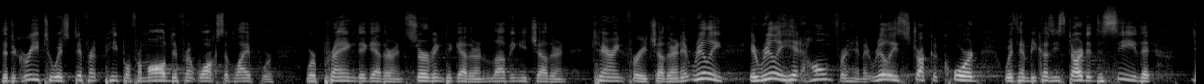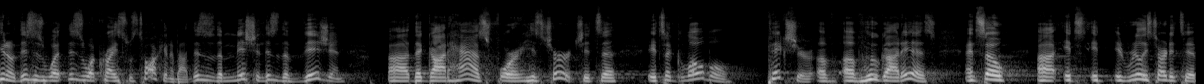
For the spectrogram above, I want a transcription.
the degree to which different people from all different walks of life were, were praying together and serving together and loving each other and caring for each other. And it really, it really hit home for him. It really struck a chord with him because he started to see that you know, this is what this is what Christ was talking about. This is the mission. This is the vision uh, that God has for His church. It's a it's a global picture of of who God is, and so uh, it's it, it really started to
